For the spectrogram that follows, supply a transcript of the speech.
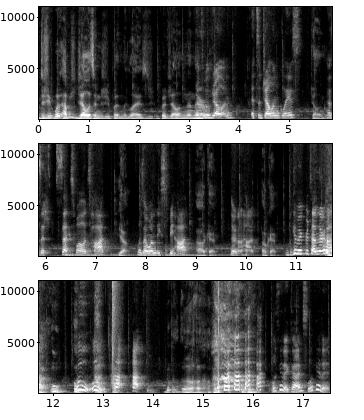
Did you? What, how much gelatin did you put in the glaze? Did you put gelatin in there? It's with gelatin. It's a gelatin glaze Gelatin glaze. because it sets while it's hot. Yeah. Because I want these to be hot. Ah, Okay. They're not hot. Okay. Can we pretend they're hot? Ah, ooh. Ooh, ooh, hot, hot. Ugh. Look at it, guys. Look at it.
